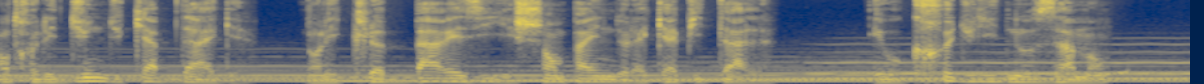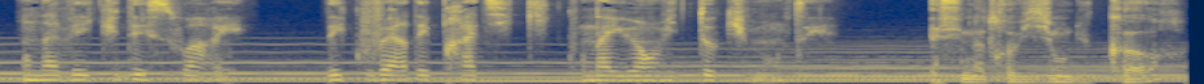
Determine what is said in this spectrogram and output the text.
Entre les dunes du Cap d'Agde, dans les clubs Barésie et Champagne de la capitale, et au creux du lit de nos amants, On a vécu des soirées, découvert des pratiques qu'on a eu envie de documenter, et c'est notre vision du corps,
